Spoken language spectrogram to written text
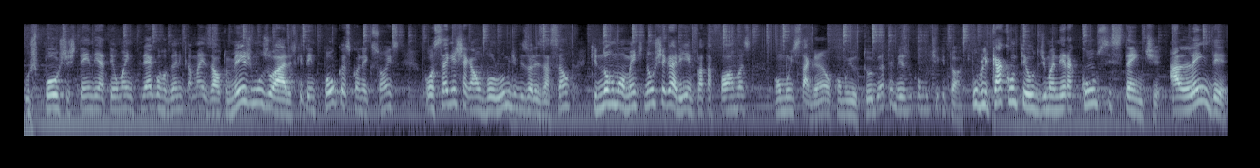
os posts tendem a ter uma entrega orgânica mais alta. Mesmo usuários que têm poucas conexões conseguem chegar a um volume de visualização que normalmente não chegaria em plataformas como o Instagram, ou como o YouTube, ou até mesmo como o TikTok. Publicar conteúdo de maneira consistente, além de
